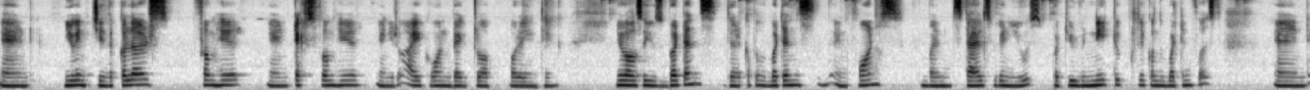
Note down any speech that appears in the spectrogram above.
And you can change the colors from here and text from here and your icon backdrop or anything. You also use buttons. There are a couple of buttons and fonts styles you can use but you need to click on the button first. And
